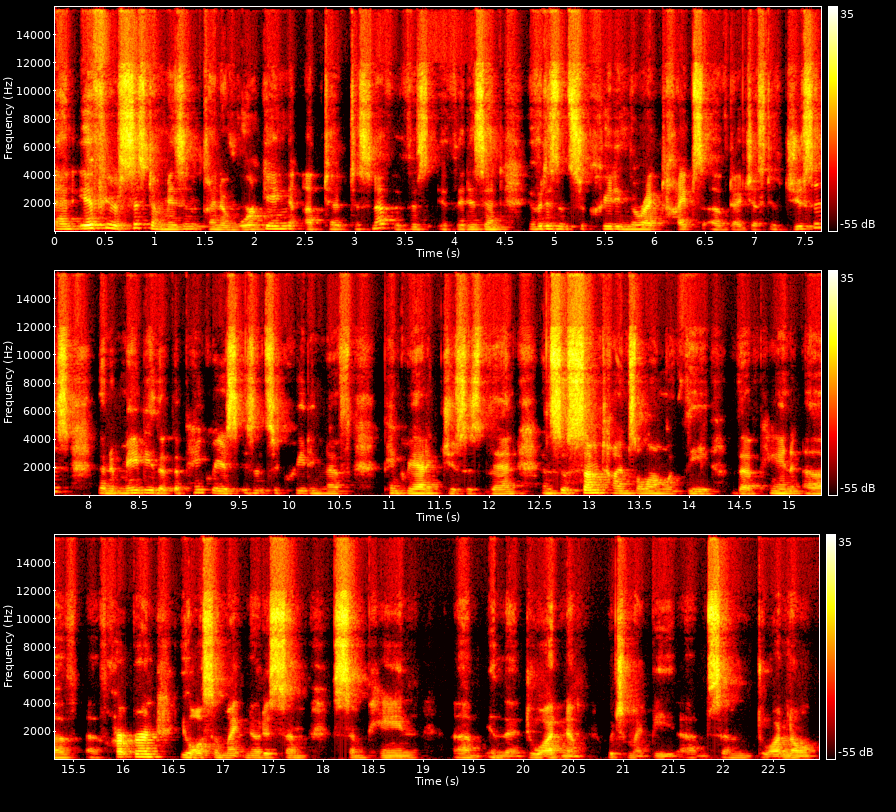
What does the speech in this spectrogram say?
and if your system isn't kind of working up to, to snuff, if, this, if it isn't if it isn't secreting the right types of digestive juices, then it may be that the pancreas isn't secreting enough pancreatic juices then. And so sometimes along with the the pain of, of heartburn, you also might notice some some pain um, in the duodenum, which might be um, some duodenal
